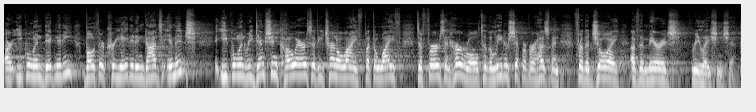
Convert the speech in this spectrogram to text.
are equal in dignity. Both are created in God's image equal in redemption, co heirs of eternal life, but the wife defers in her role to the leadership of her husband for the joy of the marriage relationship.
